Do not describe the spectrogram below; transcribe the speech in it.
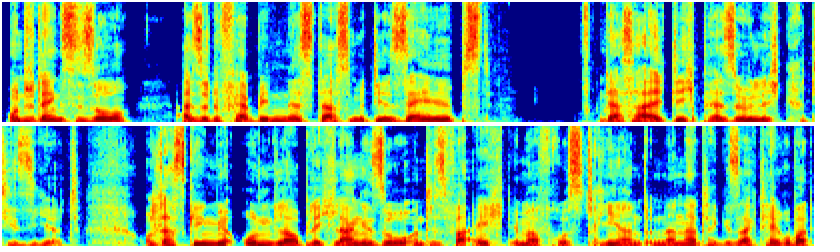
Und du denkst dir so, also du verbindest das mit dir selbst dass er halt dich persönlich kritisiert. Und das ging mir unglaublich lange so und es war echt immer frustrierend. Und dann hat er gesagt, hey Robert,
